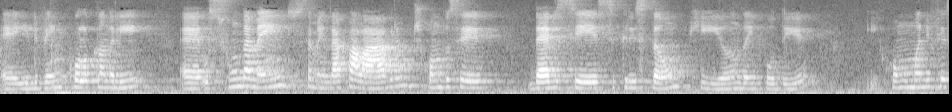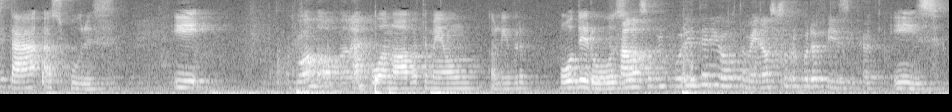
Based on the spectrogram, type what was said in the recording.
É, ele vem colocando ali é, os fundamentos também da palavra, de como você deve ser esse cristão que anda em poder e como manifestar as curas. E Boa Nova, né? A Boa Nova também é um, é um livro poderoso. Fala sobre cura interior também, não só sobre cura física. Isso.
